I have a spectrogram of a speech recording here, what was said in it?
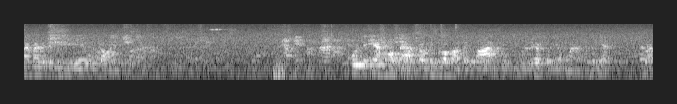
ไม่ไม่มันจะมีวงจรพูดในแง่ของออกแบบเราวิศวกรไฟฟ้าสิ่งที่คุณเลือกตัวนี้ออกมาตัวเนี้ยใช่ป่ะ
